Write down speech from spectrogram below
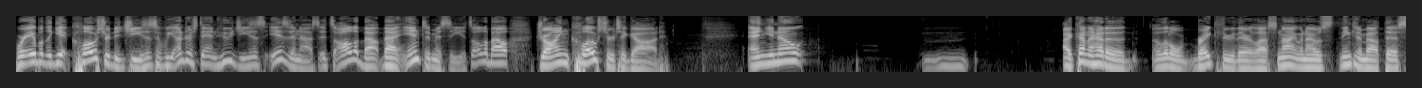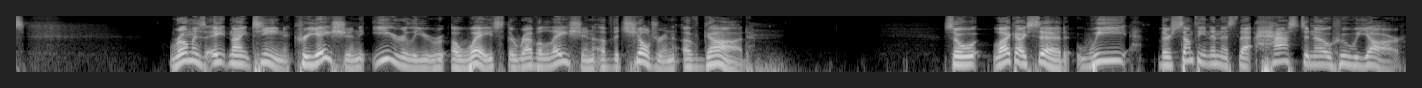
We're able to get closer to Jesus if we understand who Jesus is in us. It's all about that intimacy, it's all about drawing closer to God. And you know, I kind of had a, a little breakthrough there last night when I was thinking about this. Romans 8:19 Creation eagerly awaits the revelation of the children of God. So, like I said, we there's something in us that has to know who we are.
